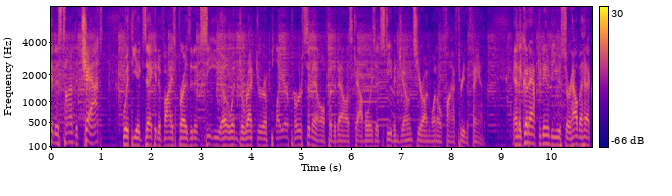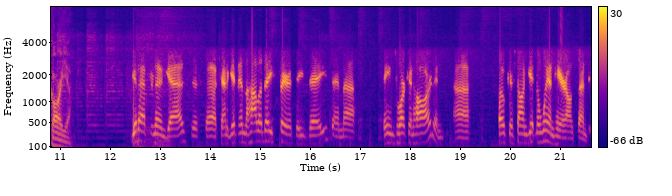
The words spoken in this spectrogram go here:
It is time to chat with the Executive Vice President, CEO, and Director of Player Personnel for the Dallas Cowboys at Stephen Jones here on 105.3 The Fan. And a good afternoon to you, sir. How the heck are you? Good afternoon, guys. Just uh, kind of getting in the holiday spirit these days, and uh, team's working hard and uh, focused on getting a win here on Sunday.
